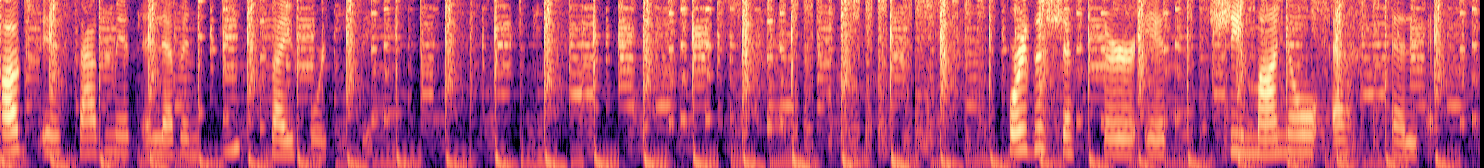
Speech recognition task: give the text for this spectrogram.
Hogs is Sagmit 11 teeth by 46. For the shifter, it's Shimano SLX.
